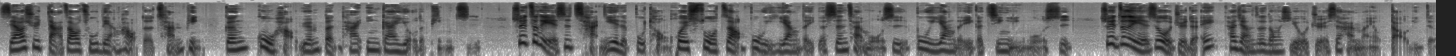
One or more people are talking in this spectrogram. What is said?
谁要去打造出良好的产品，跟顾好原本它应该有的品质？所以这个也是产业的不同，会塑造不一样的一个生产模式，不一样的一个经营模式。所以这个也是我觉得，诶，他讲这个东西，我觉得是还蛮有道理的。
